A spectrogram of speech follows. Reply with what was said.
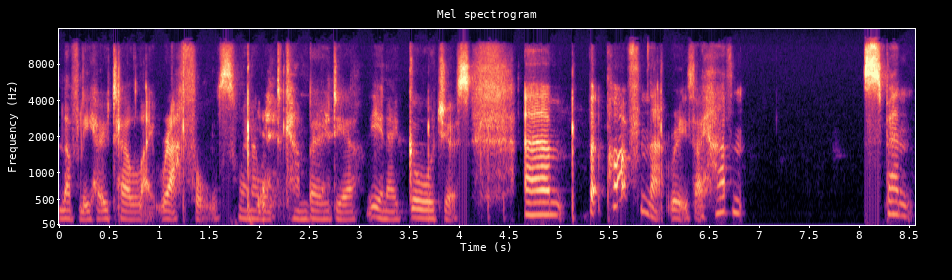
lovely hotel like Raffles when I went to Cambodia, you know, gorgeous. Um, but apart from that, Ruth, I haven't spent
